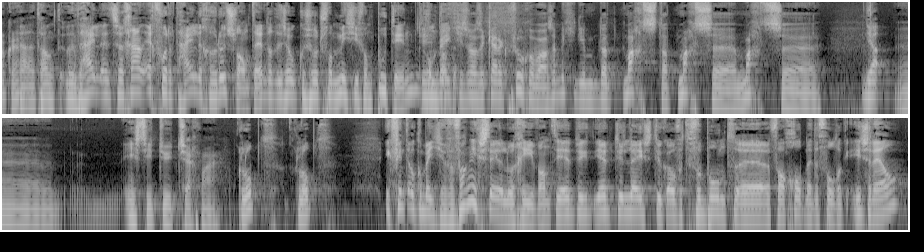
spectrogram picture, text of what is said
Oké. Ja, het hangt, het heil- ze gaan echt voor het heilige Rusland. Hè? Dat is ook een soort van missie van Poetin. Het is een beetje zoals de kerk vroeger was. Een beetje die, dat machts, dat machts, eh, machts Ja, instituut, zeg maar. klopt, klopt. Ik vind het ook een beetje vervangingstheologie. Want je, hebt, je, hebt, je leest natuurlijk over het verbond van God met het volk Israël.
